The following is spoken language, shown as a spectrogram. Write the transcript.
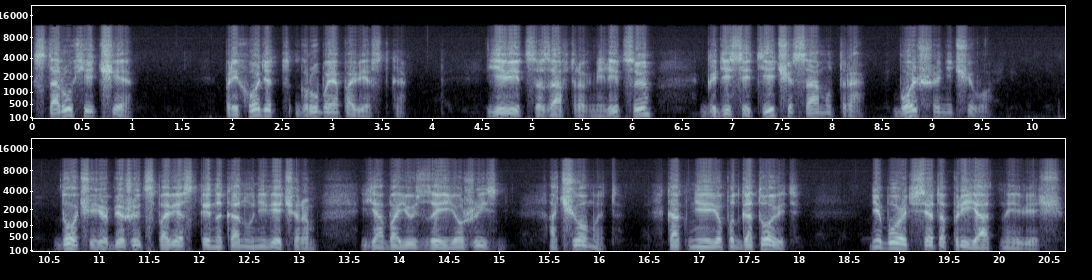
Старухи Че. Приходит грубая повестка. Явиться завтра в милицию к десяти часам утра. Больше ничего. Дочь ее бежит с повесткой накануне вечером. Я боюсь за ее жизнь. О чем это? Как мне ее подготовить? Не бойтесь, это приятная вещь.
